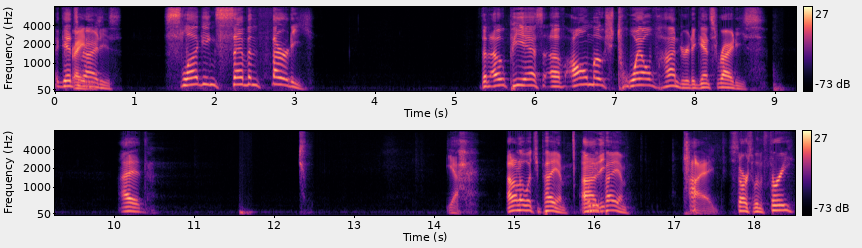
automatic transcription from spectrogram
against Righties. righties. Slugging 730. With an OPS of almost 1,200 against righties. I Yeah, I don't know what you pay him. What Uh, do you the- pay him? I Starts with a three,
